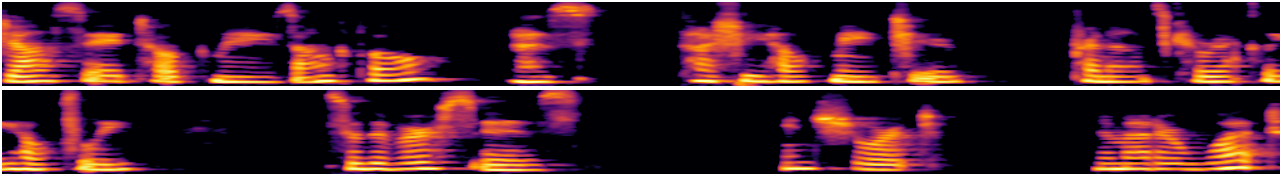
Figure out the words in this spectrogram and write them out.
Gyaltse Tokme Zangpo, as Tashi helped me to pronounce correctly, hopefully. So the verse is In short, no matter what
